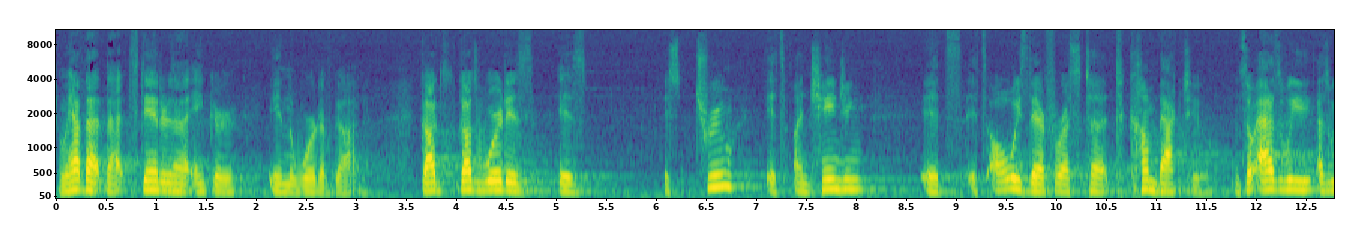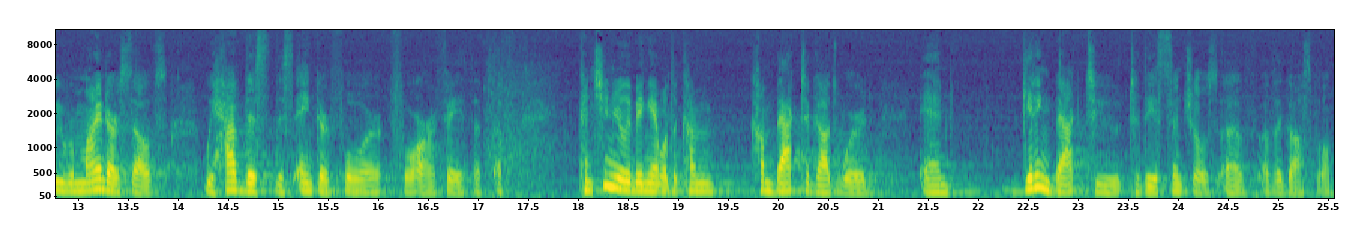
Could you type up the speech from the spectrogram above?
And we have that, that standard and that anchor in the Word of God. God's, God's Word is, is, is true, it's unchanging, it's, it's always there for us to, to come back to. And so as we, as we remind ourselves, we have this, this anchor for, for our faith of, of continually being able to come, come back to God's word and getting back to, to the essentials of, of the gospel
